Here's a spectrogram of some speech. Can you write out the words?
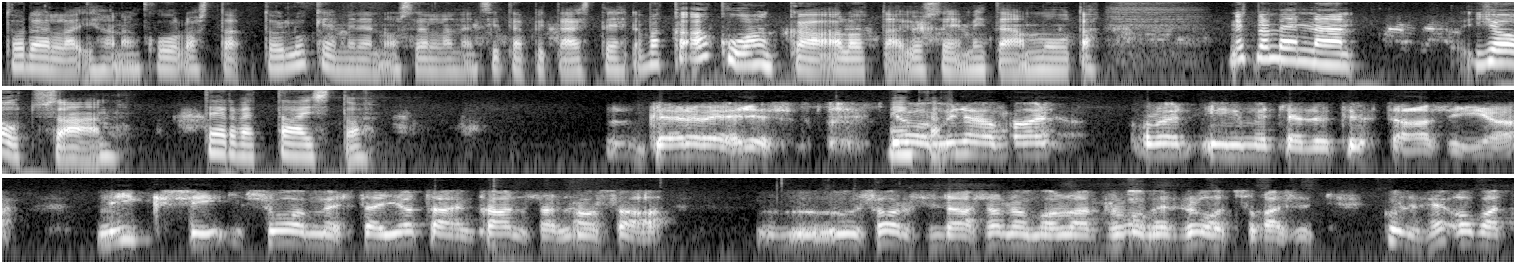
todella ihanan kuulosta. Toi lukeminen on sellainen, sitä pitäisi tehdä. Vaikka Aku Ankkaa aloittaa, jos ei mitään muuta. Nyt me mennään Joutsaan. Terve Taisto. Tervehdys. Joo, minä vain olen ihmetellyt yhtä asiaa. Miksi Suomesta jotain kansanosaa sorsitaan sanomalla Suomen ruotsalaiset, kun he ovat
